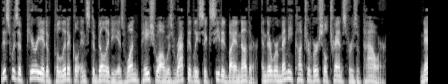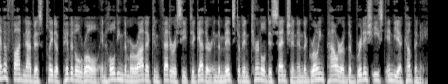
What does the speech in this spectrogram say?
This was a period of political instability as one Peshwa was rapidly succeeded by another, and there were many controversial transfers of power. Nana Fadnavis played a pivotal role in holding the Maratha Confederacy together in the midst of internal dissension and the growing power of the British East India Company.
